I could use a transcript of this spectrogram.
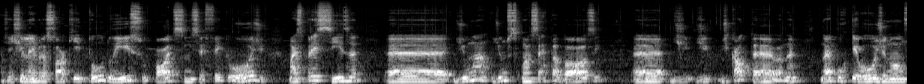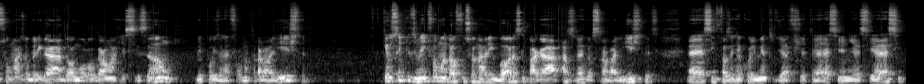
A gente lembra só que tudo isso pode sim ser feito hoje, mas precisa é, de, uma, de um, uma certa dose é, de, de, de, cautela, né? Não é porque hoje não sou mais obrigado a homologar uma rescisão depois da reforma trabalhista que eu simplesmente vou mandar o funcionário embora sem pagar as verbas trabalhistas, é, sem fazer recolhimento de FGTS, INSS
